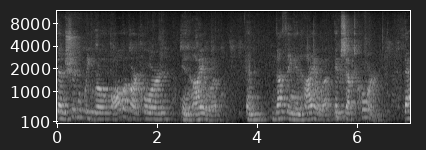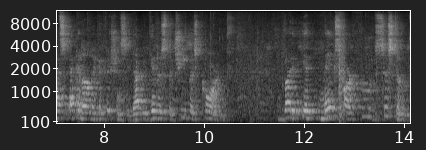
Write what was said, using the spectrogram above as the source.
then shouldn't we grow all of our corn in Iowa and nothing in Iowa except corn? That's economic efficiency. That would give us the cheapest corn. but it makes our food system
